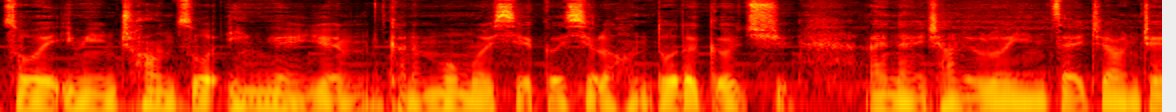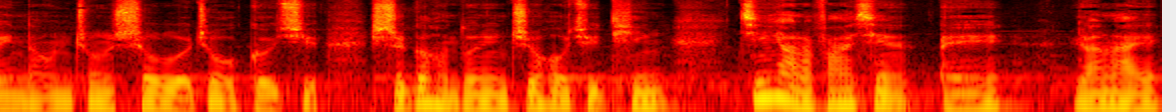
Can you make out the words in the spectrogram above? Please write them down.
作为一名创作音乐人，可能默默。写歌写了很多的歌曲，而奶茶刘若英在这张专辑当中收录了这首歌曲。时隔很多年之后去听，惊讶的发现，哎，原来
